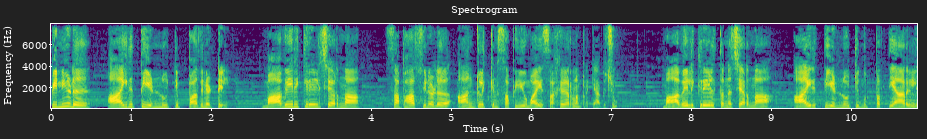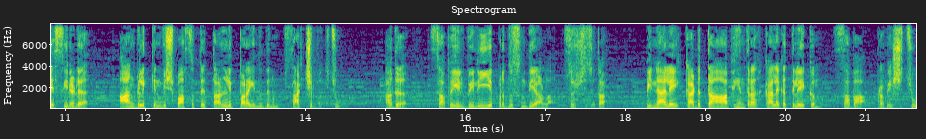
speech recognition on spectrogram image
പിന്നീട് ആയിരത്തി എണ്ണൂറ്റി പതിനെട്ടിൽ മാവേലിക്കരയിൽ ചേർന്ന സഭാസിനഡ് ആംഗ്ലിക്കൻ സഭയുമായി സഹകരണം പ്രഖ്യാപിച്ചു. മാവേലിക്കരയിൽ തന്നെ ചേർന്ന ആയിരത്തി എണ്ണൂറ്റി മുപ്പത്തിയാറിലെ സിനഡ് ആംഗ്ലിക്കൻ വിശ്വാസത്തെ തള്ളിപ്പറയുന്നതിനും സാക്ഷ്യം വഹിച്ചു. അത് സഭയിൽ വലിയ പ്രതിസന്ധിയാണ് സൃഷ്ടിച്ചത്. പിന്നാലെ കടുത്ത ആഭ്യന്തര കലകത്തിലേക്കും സഭ പ്രവേശിച്ചു.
